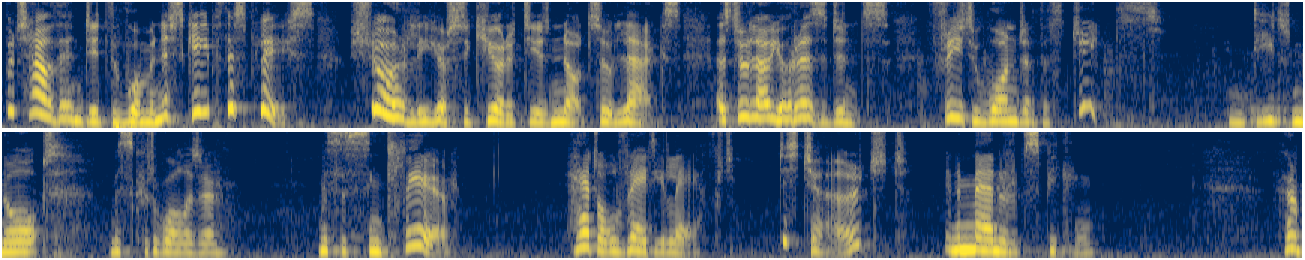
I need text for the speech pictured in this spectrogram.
But how then did the woman escape this place? Surely your security is not so lax as to allow your residents free to wander the streets. Indeed not, Miss Cadwallader. Mrs. Sinclair had already left, Discharged? in a manner of speaking. Her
